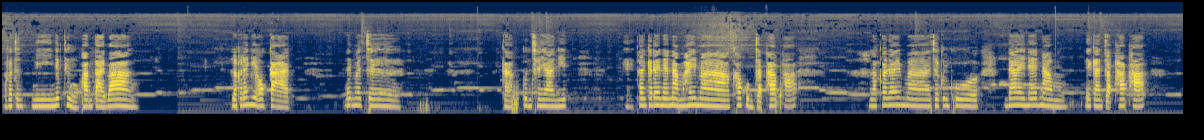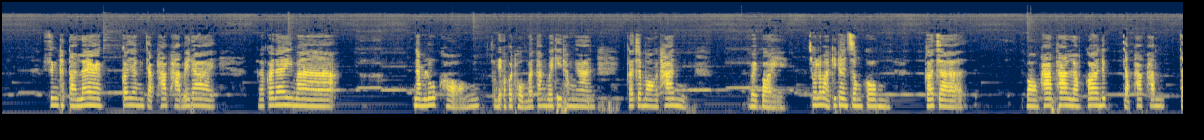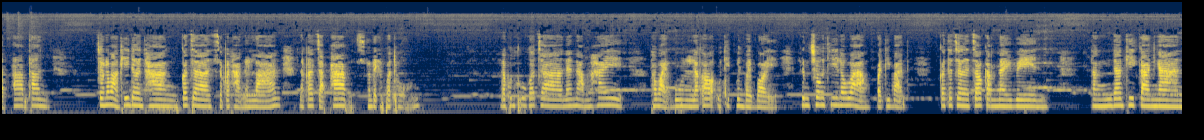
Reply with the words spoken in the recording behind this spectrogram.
แล้วก็จะมีนึกถึงความตายบ้าง แล้วก็ได้มีโอกาส ได้มาเจอ กับกุญชยานิตท่านก็ได้แนะนำให้มาเข้ากลุ่มจับภาพพระ แล้วก็ได้มาเจอคุณครูได้แนะนำในการจับภาพพระ ซึ่งตอนแรกก็ยังจับภาพพระไม่ได้ แล้วก็ได้มา นำรูปของสมเด็จอปฐมมาตั้งไว้ที่ทำงาน ก็จะมองท่านบ่อยๆ ช่วงระหว่างที่เดินจงกรมก็จะมองภาพท่านแล้วก็นึกจับภาพท่านจับภาพท่านช่วงระหว่างที่เดินทางก็จะสกถานเงินล้าน แล้วก็จับภาพสมเด็จอปฐมแล้วคุณครูก็จะแนะนำให้ ถวายบุญแล้วก็อุทิศบุญบ่อยๆ ซึ่งช่วงที่ระหว่างปฏิบัติ ก็จะเจอเจ้ากรรมนายเวรทั้งด้านที่การงาน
